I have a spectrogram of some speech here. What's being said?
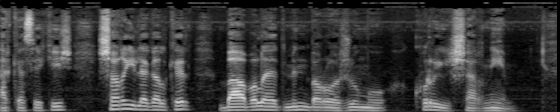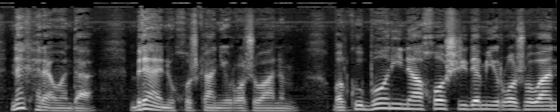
هەر کەسێکیش شەڕی لەگەڵ کرد با بڵێت من بەڕۆژووم و کوڕی شەڕ نیم. نەک هەر ئەوەندە، برایان و خوشکانی ڕۆژەوانم، بەڵکو بۆنی ناخۆشی دەمی ڕۆژەوان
